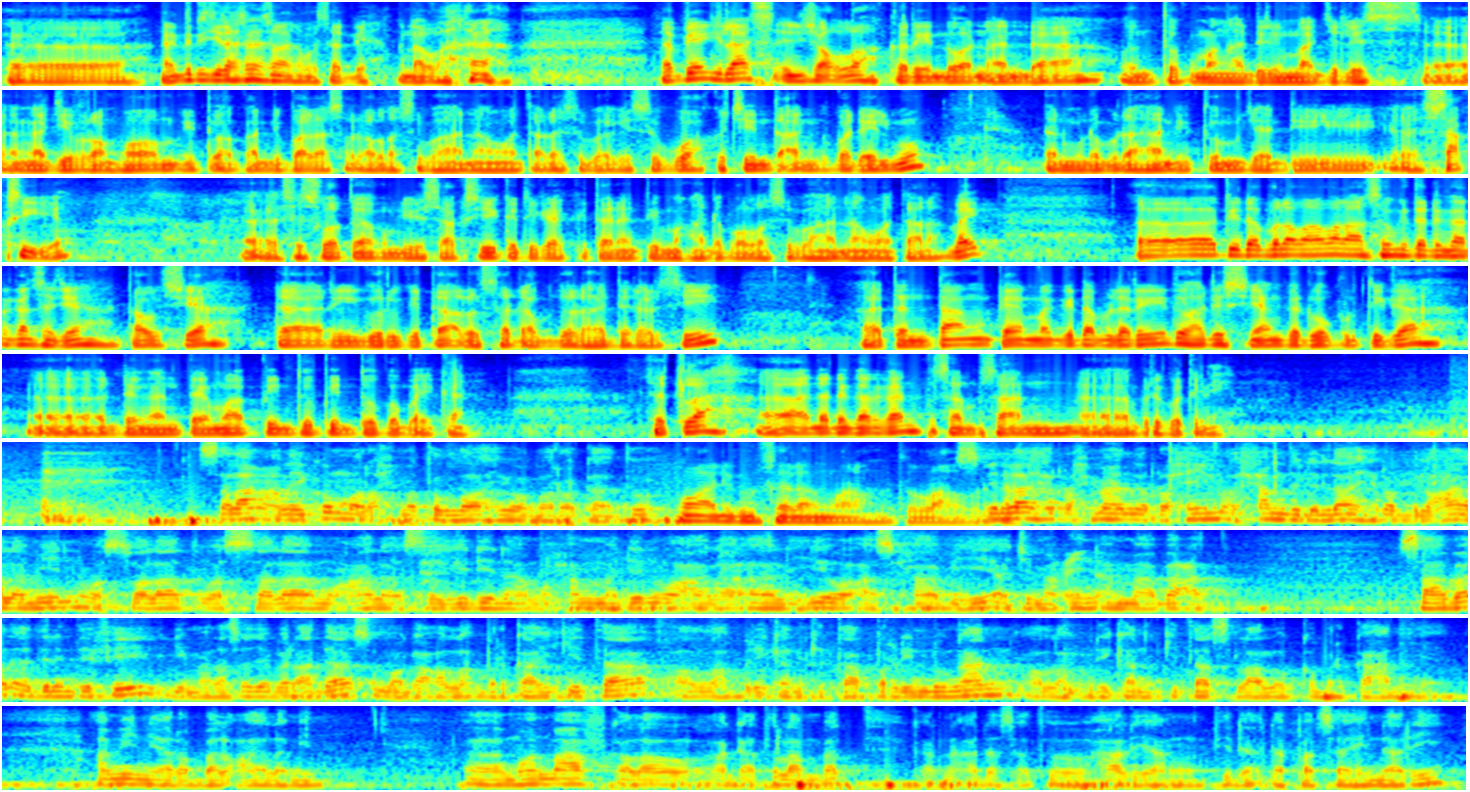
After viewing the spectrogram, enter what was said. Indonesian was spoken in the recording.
uh, nanti dijelaskan sama Ustaz deh kenapa. Tapi yang jelas insya Allah kerinduan anda untuk menghadiri majelis uh, ngaji from home itu akan dibalas oleh Allah Subhanahu Wa Taala sebagai sebuah kecintaan kepada ilmu. Dan mudah-mudahan itu menjadi uh, saksi ya Eh, sesuatu yang akan menjadi saksi ketika kita nanti menghadap Allah Subhanahu wa taala. Baik. Uh, tidak berlama-lama langsung kita dengarkan saja tausiah dari guru kita Al Ustaz Abdul Hadir LC uh, tentang tema kita berdiri itu hadis yang ke-23 uh, dengan tema pintu-pintu kebaikan. Setelah uh, Anda dengarkan pesan-pesan uh, berikut ini. Assalamualaikum warahmatullahi wabarakatuh. Waalaikumsalam warahmatullahi wabarakatuh. Bismillahirrahmanirrahim. Alhamdulillahirabbil alamin wassalatu wassalamu ala sayyidina Muhammadin wa ala alihi wa ashabihi ajma'in amma ba'd. Sahabat Adrin TV di mana saja berada, semoga Allah berkahi kita, Allah berikan kita perlindungan, Allah berikan kita selalu keberkahannya. Amin ya rabbal alamin. Uh, mohon maaf kalau agak terlambat karena ada satu hal yang tidak dapat saya hindari.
